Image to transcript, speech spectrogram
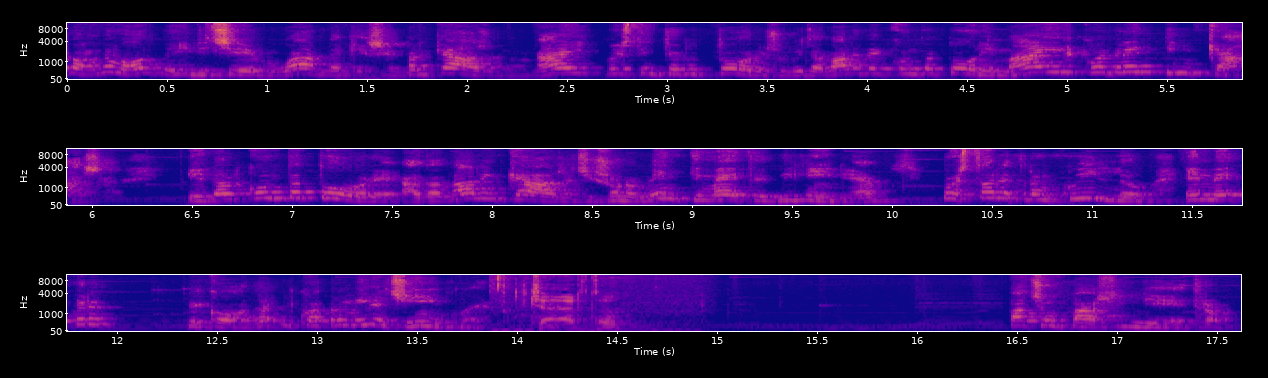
Però una volta gli dicevo, guarda che se per caso non hai questo interruttore subito a valle dai contatori, ma hai il quadretto in casa e dal contatore ad andare in casa ci sono 20 metri di linea, puoi stare tranquillo e mettere che cosa? Il 4500. Certo. Faccio un passo indietro.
